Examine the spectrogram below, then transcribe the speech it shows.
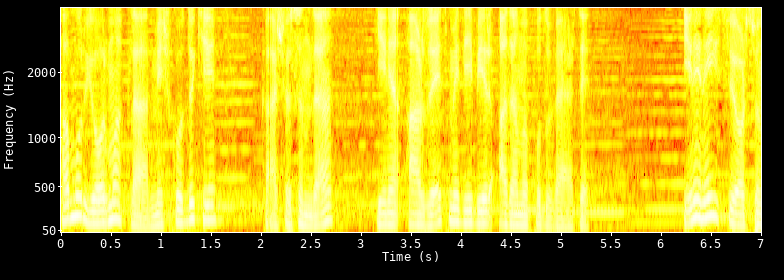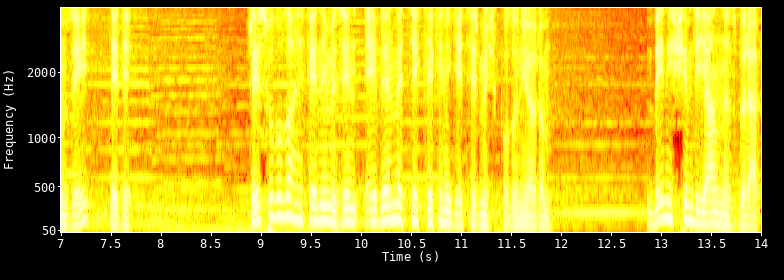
hamur yoğurmakla meşguldü ki karşısında yine arzu etmediği bir adamı buluverdi. ''Yine ne istiyorsun Zeyd?'' dedi. Resulullah Efendimizin evlenme teklifini getirmiş bulunuyorum. Beni şimdi yalnız bırak.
